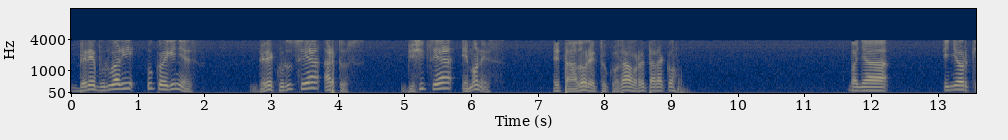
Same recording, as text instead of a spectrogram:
Bere buruari uko eginez. Bere kurutzea hartuz. Bizitzea emonez. Eta adoretuko da horretarako. Baina inork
